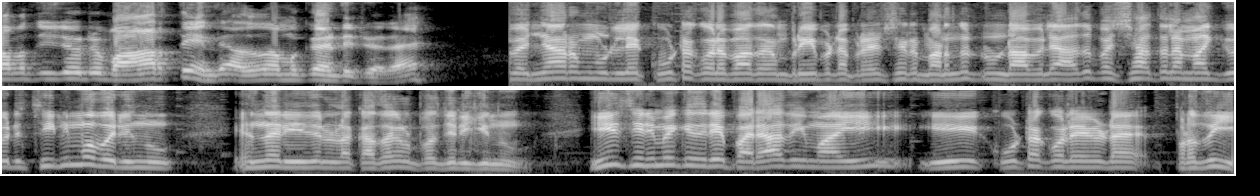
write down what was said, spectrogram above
സംബന്ധിച്ച ഒരു വാർത്തയുണ്ട്. അത് നമുക്ക് കണ്ടിട്ട് വരാം. വെഞ്ഞാറമൂടിലെ കൂട്ടക്കൊലപാതകം പ്രിയപ്പെട്ട പ്രേക്ഷകർ മറന്നിട്ടുണ്ടാവില്ല. അത് പശ്ചാത്തലമാക്കി ഒരു സിനിമ വരുന്നു എന്ന രീതിയിലുള്ള കഥകൾ പ്രചരിക്കുന്നു. ഈ സിനിമയ്ക്കെതിരെ പരാതിയുമായി ഈ കൂട്ടക്കൊലയുടെ പ്രതി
